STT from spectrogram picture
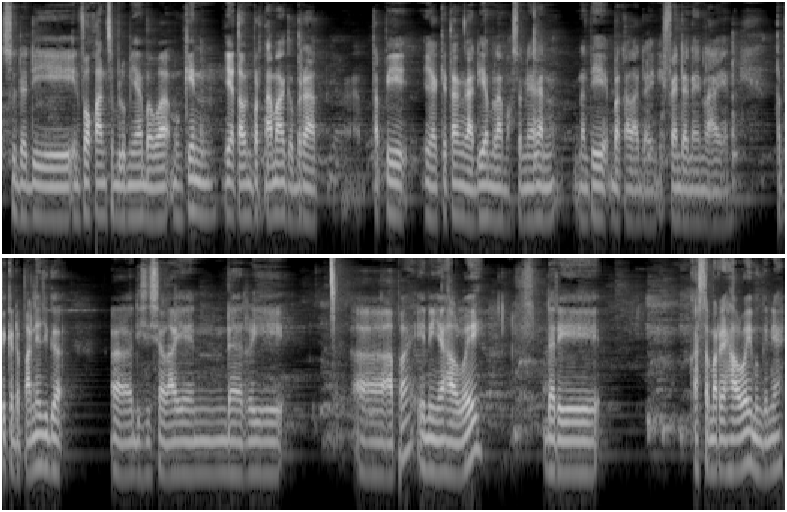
sudah diinfokan sebelumnya bahwa mungkin ya tahun pertama agak berat. Tapi ya kita nggak diam lah maksudnya kan nanti bakal ada event dan lain-lain. Tapi ke depannya juga eh, di sisi lain dari eh, apa ininya hallway dari customernya hallway mungkin ya.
